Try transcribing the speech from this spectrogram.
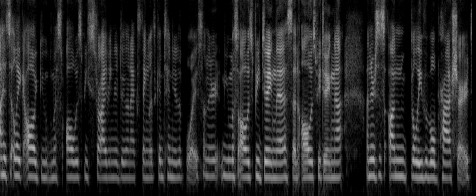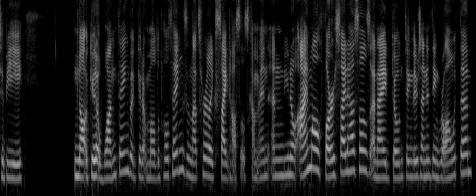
it's like oh you must always be striving to do the next thing let's continue the voice and there you must always be doing this and always be doing that. And there's this unbelievable pressure to be not good at one thing but good at multiple things and that's where like side hustles come in and you know i'm all for side hustles and i don't think there's anything wrong with them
